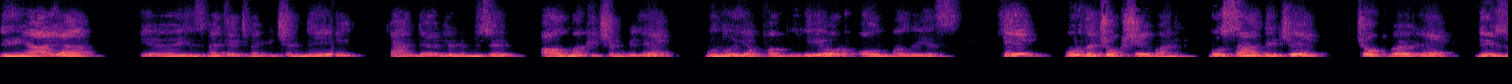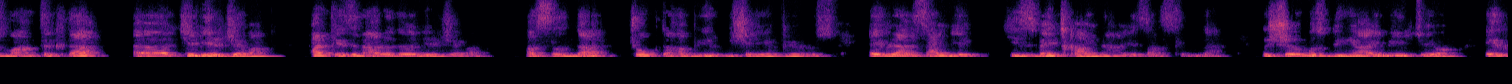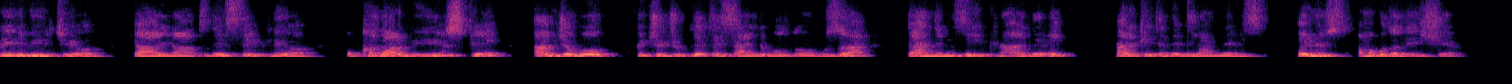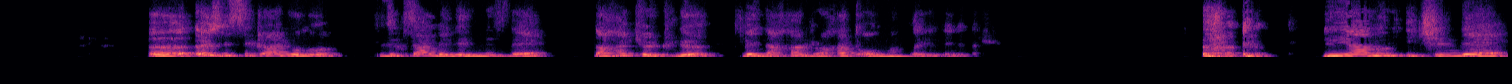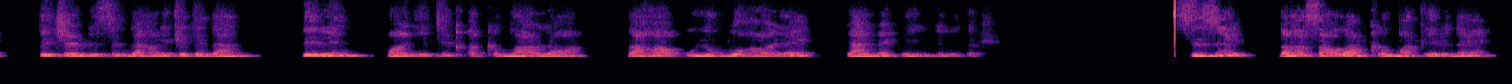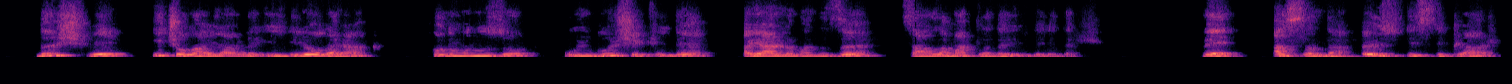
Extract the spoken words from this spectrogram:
dünyaya e, hizmet etmek için değil, kendi ödülümüzü almak için bile bunu yapabiliyor olmalıyız. Ki burada çok şey var. Bu sadece çok böyle düz mantıkta e, ki bir cevap. Herkesin aradığı bir cevap. Aslında çok daha büyük bir şey yapıyoruz. Evrensel bir hizmet kaynağıyız aslında. Işığımız dünyayı büyütüyor, evreni büyütüyor, kainatı destekliyor. O kadar büyüyüz ki ancak bu küçücükle teselli bulduğumuza kendimizi ikna ederek hareket edebilenleriz. Henüz ama bu da değişiyor. Ee, öz istikrar yolu fiziksel bedeninizde daha köklü ve daha rahat olmakla ilgilidir. Dünyanın içinde ve çevresinde hareket eden derin manyetik akımlarla daha uyumlu hale gelmekle ilgilidir. Sizi daha sağlam kılmak yerine dış ve iç olaylarla ilgili olarak konumunuzu uygun şekilde ayarlamanızı sağlamakla da ilgilidir. Ve aslında öz istikrar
